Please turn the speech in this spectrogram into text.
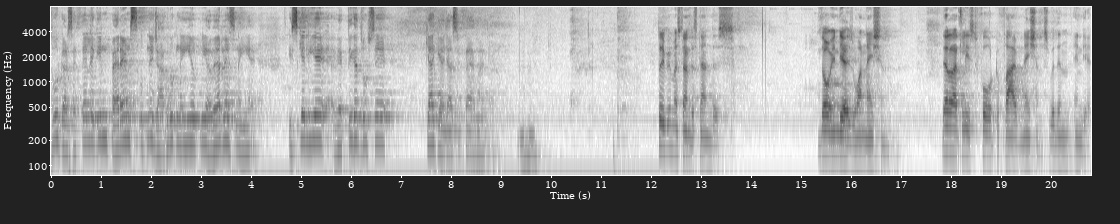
दूर कर सकते हैं, लेकिन पेरेंट्स उतने जागरूक नहीं है, उतनी अवेयरनेस नहीं है। इसके लिए व्यक्तिगत रूप से क्या किया जा सकता है हमारे द्वारा So we must understand this. Though India is one nation, there are at least four to five nations within India.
